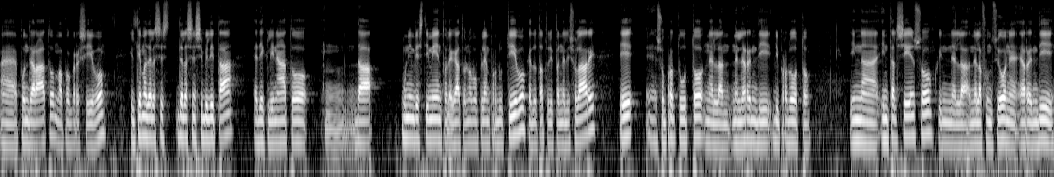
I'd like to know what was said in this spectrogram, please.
eh, ponderato ma progressivo. Il tema della, della sensibilità è declinato da un investimento legato al nuovo plan produttivo che è dotato di pannelli solari e eh, soprattutto nell'R&D di prodotto. In, in, tal senso, quindi nella, nella funzione R&D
